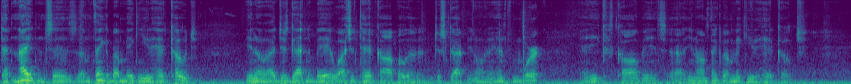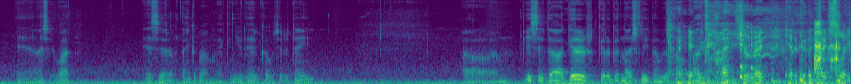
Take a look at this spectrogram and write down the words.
that night and says, "I'm thinking about making you the head coach." You know, I just got in the bed watching Ted Koppel and just got you know in from work, and he called me and said, "Uh, "You know, I'm thinking about making you the head coach." And I said, "What?" He said, "I'm thinking about making you the head coach of the team." Um, he said, uh, "Get a get a good night's sleep, and we'll talk about it tomorrow." You're right. Get a good night's sleep.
